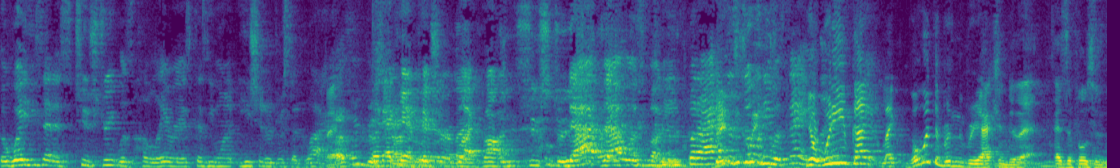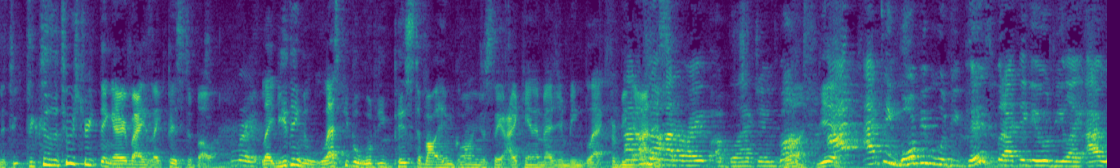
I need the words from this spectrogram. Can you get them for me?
the way he said his two street was hilarious because he wanted he should have just said black. I think like I can't of- picture a black Bond. It's too street. That that was funny, but I understood what he was saying. Yo, Like, what do you got? Like, what would the reaction to that as opposed to the two? Because the two street thing, everybody's like pissed about. Right. Like, do you think less people would be pissed about him calling just like I can't imagine being black for being honest? I don't know how to write a black James Bond. Huh, yeah. I, I think more people would be pissed, but I think it would be like I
